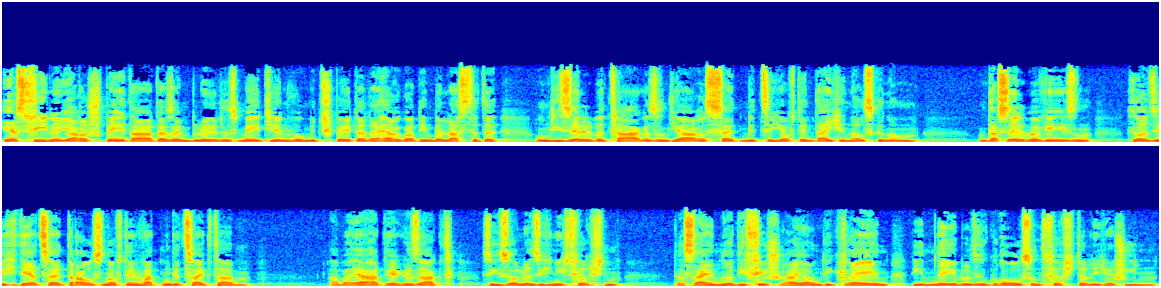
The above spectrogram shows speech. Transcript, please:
Erst viele Jahre später hat er sein blödes Mädchen, womit später der Herrgott ihn belastete, um dieselbe Tages- und Jahreszeit mit sich auf den Deich hinausgenommen. Und dasselbe Wesen soll sich derzeit draußen auf den Watten gezeigt haben. Aber er hat ihr gesagt, sie solle sich nicht fürchten. Das seien nur die Fischreiher und die Krähen, die im Nebel so groß und fürchterlich erschienen.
